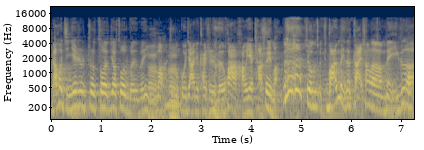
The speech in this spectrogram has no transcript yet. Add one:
然后紧接着就做要做文文娱嘛，这不国家就开始文化行业查税嘛，就完美的赶上了每一个。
